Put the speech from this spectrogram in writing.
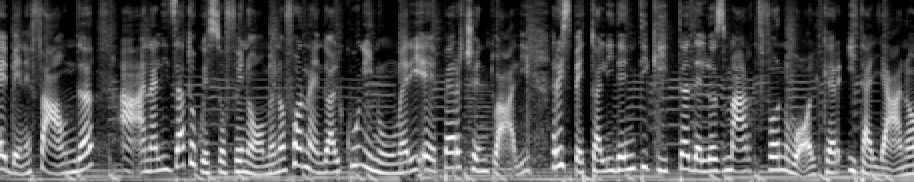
Ebbene, Found ha analizzato questo fenomeno fornendo alcuni numeri e percentuali rispetto all'identikit dello smartphone walker italiano.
